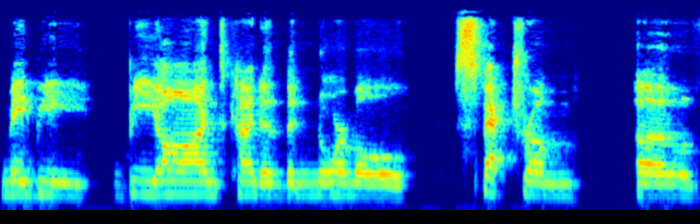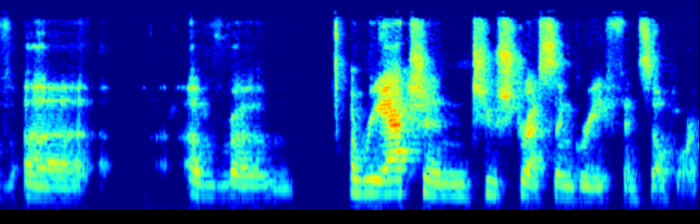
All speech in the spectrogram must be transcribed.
may be beyond kind of the normal spectrum of uh, of um, a reaction to stress and grief and so forth?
